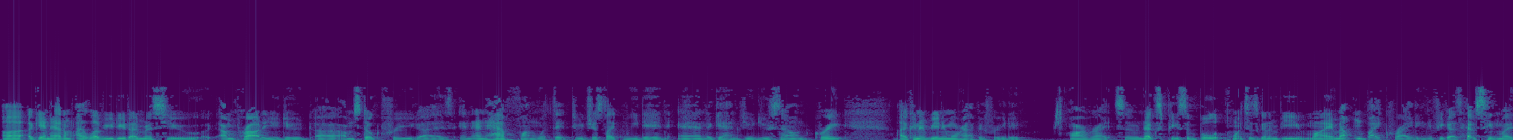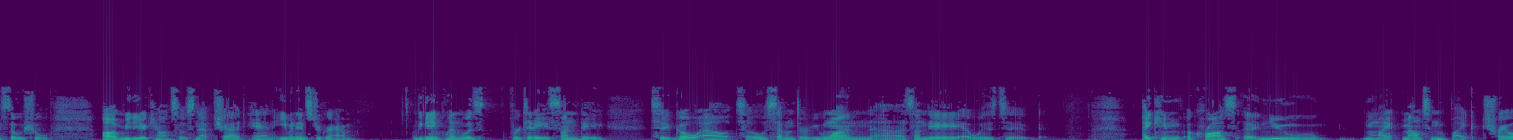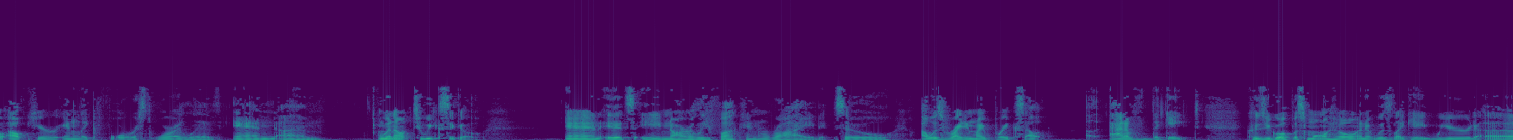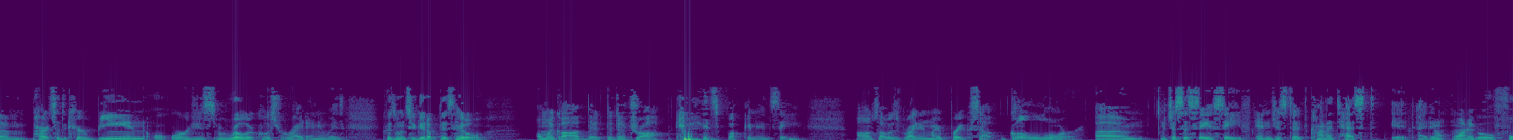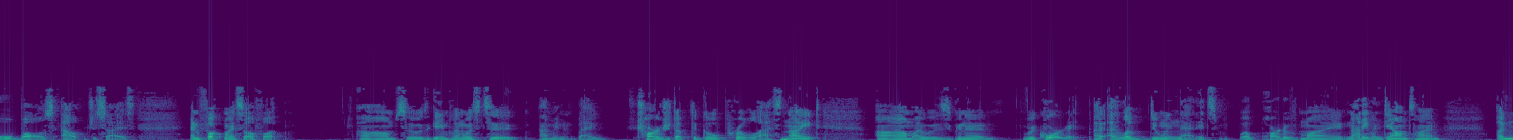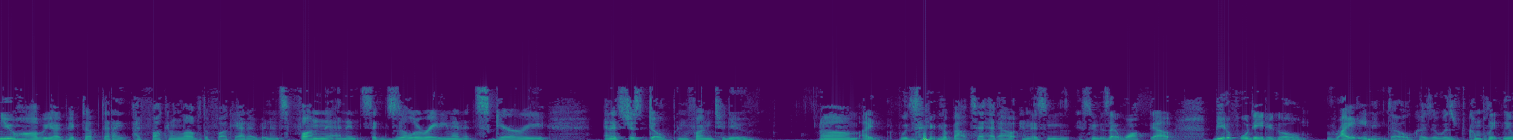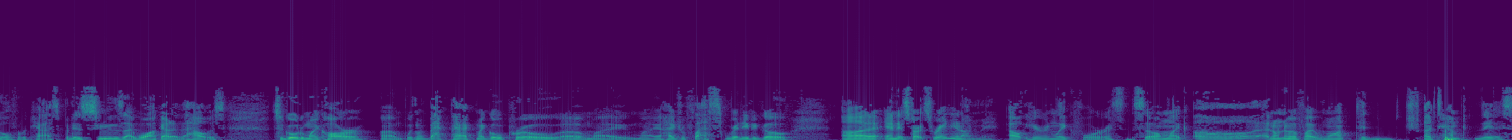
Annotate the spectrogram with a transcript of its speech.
Uh, again, Adam, I love you, dude. I miss you. I'm proud of you, dude. Uh, I'm stoked for you guys and, and have fun with it, dude, just like we did. And again, dude, you sound great. I couldn't be any more happy for you, dude. All right, so next piece of bullet points is going to be my mountain bike riding. If you guys have seen my social uh, media accounts, so Snapchat and even Instagram, the game plan was for today, Sunday, to go out. So 7:31 uh, Sunday I was to I came across a new my mountain bike trail out here in Lake Forest where I live, and um, went out two weeks ago, and it's a gnarly fucking ride. So I was riding my brakes out uh, out of the gate because you go up a small hill and it was like a weird um, Pirates of the Caribbean or, or just roller coaster ride, anyways. Because once you get up this hill, oh my god, the the, the drop is fucking insane. Um, so I was riding my brakes out galore, um, just to stay safe and just to kind of test it. I don't want to go full balls out, just size, and fuck myself up. Um, so the game plan was to, I mean, I charged up the GoPro last night. Um, I was gonna record it. I, I love doing that. It's a part of my not even downtime. A new hobby I picked up that I, I fucking love the fuck out of, and it's fun and it's exhilarating and it's scary, and it's just dope and fun to do. Um, I was about to head out, and as soon, as soon as I walked out, beautiful day to go riding it though, because it was completely overcast. But as soon as I walk out of the house to go to my car uh, with my backpack, my GoPro, uh, my my hydro flask ready to go, uh, and it starts raining on me out here in Lake Forest. So I'm like, oh, I don't know if I want to attempt this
